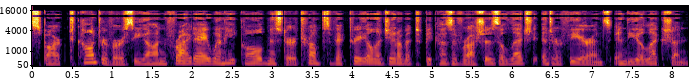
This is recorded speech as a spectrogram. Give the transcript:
sparked controversy on Friday when he called Mr. Trump's victory illegitimate because of Russia's alleged interference in the election.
